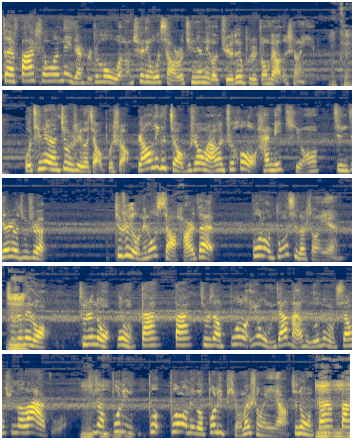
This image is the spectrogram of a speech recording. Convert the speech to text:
在发生了那件事之后，我能确定我小时候听见那个绝对不是钟表的声音，OK，我听见的就是一个脚步声。然后那个脚步声完了之后还没停，紧接着就是，就是有那种小孩在拨弄东西的声音，就是那种。就是那种那种哒哒，就是像拨弄，因为我们家买了很多那种香薰的蜡烛，嗯就像玻璃拨拨弄那个玻璃瓶的声音一样，就那种哒哒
